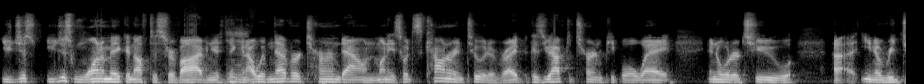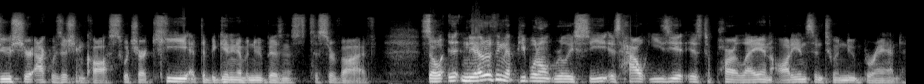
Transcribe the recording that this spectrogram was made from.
you just you just want to make enough to survive, and you're thinking, mm-hmm. I would never turn down money. So it's counterintuitive, right? Because you have to turn people away in order to, uh, you know, reduce your acquisition costs, which are key at the beginning of a new business to survive. So, and the other thing that people don't really see is how easy it is to parlay an audience into a new brand,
